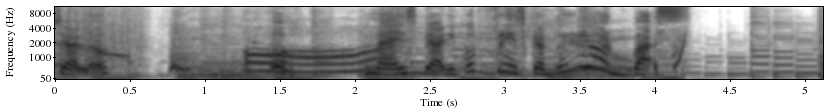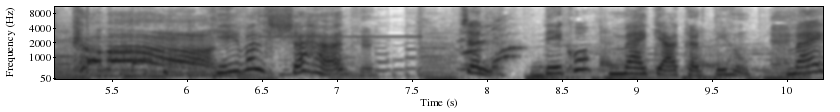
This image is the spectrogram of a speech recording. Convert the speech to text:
चलो। ओह मैं इस प्यारी को फ्रीज कर दूँगी और बस। केवल शहद. चलो देखो मैं क्या करती हूँ। मैं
